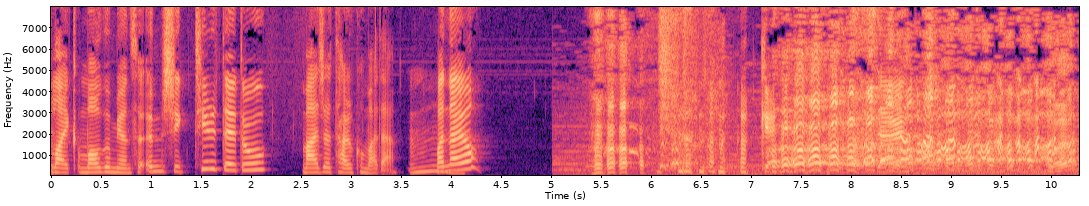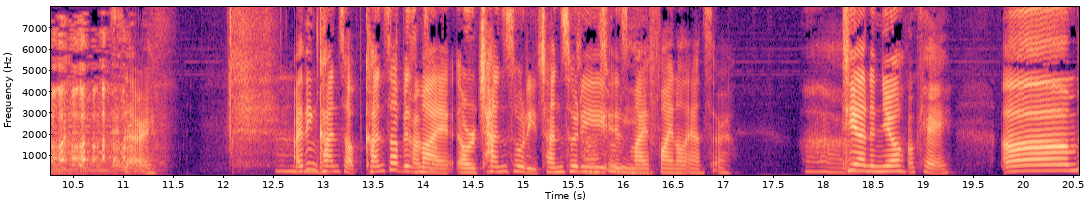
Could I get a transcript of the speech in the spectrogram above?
like 먹으면서 음식 튈 때도 마저 달콤하다. 맞나요? okay. Sorry. Sorry. I think 간섭. 간섭 is my or 잔소리. 잔소리 is 잔소리. my final answer. 티아는요? Okay. Um,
